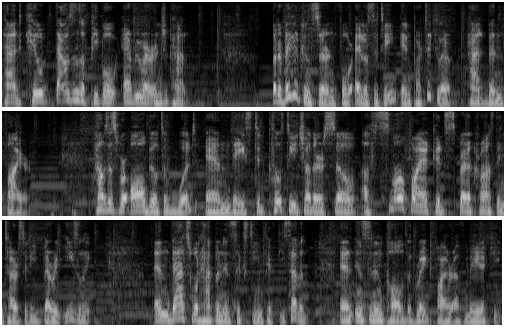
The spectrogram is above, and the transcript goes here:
had killed thousands of people everywhere in Japan. But a bigger concern for Edo City, in particular, had been fire. Houses were all built of wood, and they stood close to each other, so a small fire could spread across the entire city very easily. And that's what happened in 1657, an incident called the Great Fire of Meireki.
